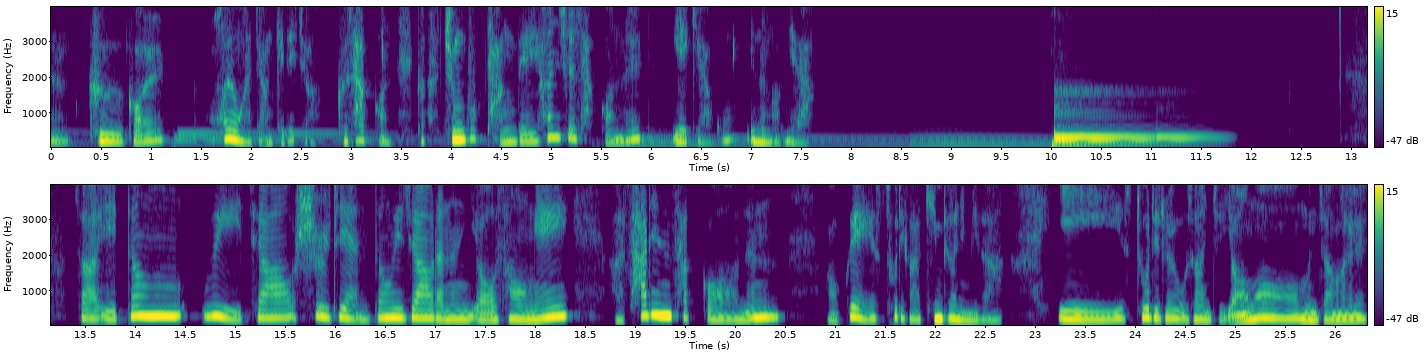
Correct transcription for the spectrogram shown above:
음, 그걸 허용하지 않게 되죠. 그 사건. 그러니까 중국 당대의 현실 사건을 얘기하고 있는 겁니다. 자, 이 덩위지ao事件, 덩위지아오라는 여성의 살인 사건은 꽤 스토리가 긴 편입니다. 이 스토리를 우선 이제 영어 문장을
